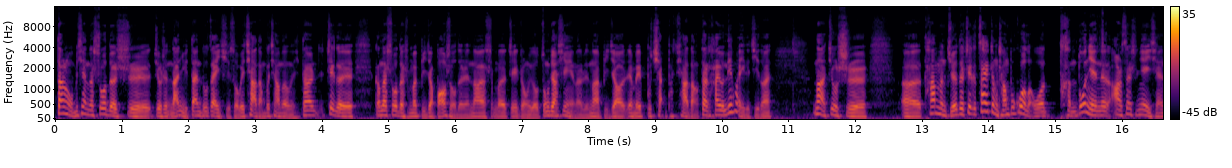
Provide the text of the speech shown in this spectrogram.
当然，我们现在说的是就是男女单独在一起，所谓恰当不恰当的问题。当然，这个刚才说的什么比较保守的人呐，什么这种有宗教信仰的人呐，比较认为不恰不恰当。但是还有另外一个极端，那就是。呃，他们觉得这个再正常不过了。我很多年的二三十年以前，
